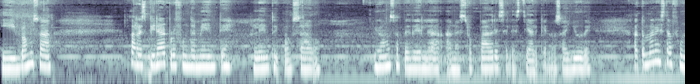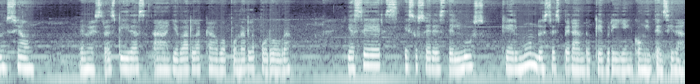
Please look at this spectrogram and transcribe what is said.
y vamos a, a respirar profundamente, lento y pausado. Y vamos a pedirle a, a nuestro Padre Celestial que nos ayude a tomar esta función en nuestras vidas, a llevarla a cabo, a ponerla por obra y hacer esos seres de luz que el mundo está esperando que brillen con intensidad.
